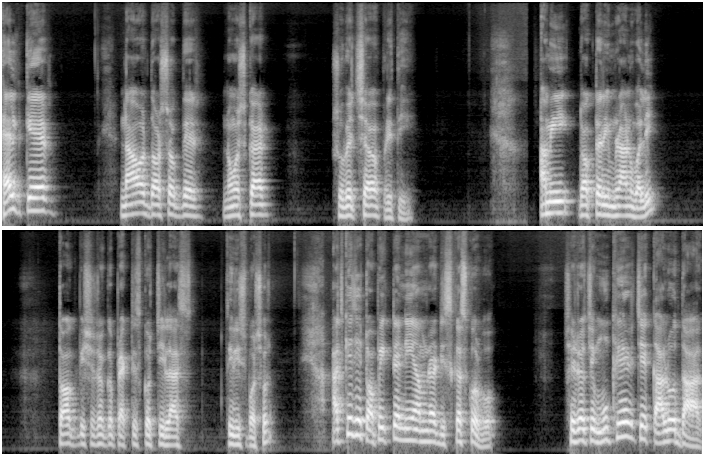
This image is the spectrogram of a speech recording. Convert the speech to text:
হেলথ কেয়ার নাওর দর্শকদের নমস্কার, শুভেচ্ছা, প্রীতি। আমি ডক্টর ইমরান ওয়ালি। ত্বক বিশেষজ্ঞ প্র্যাকটিস করছি লাস্ট তিরিশ বছর। আজকে যে টপিকটা নিয়ে আমরা ডিসকাস করব, সেটা হচ্ছে মুখের যে কালো দাগ,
